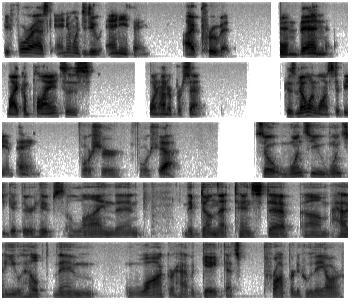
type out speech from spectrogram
Before I ask anyone to do anything, I prove it. And then my compliance is 100% because no one wants to be in pain. For sure. For sure. Yeah. So once you once you get their hips aligned, then they've done that 10 step. Um, how do you help them walk or have a gait that's proper to who they are?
